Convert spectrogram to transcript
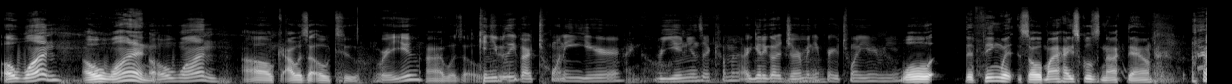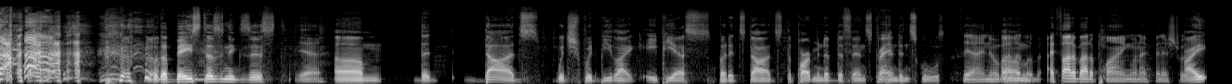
Oh one, Oh, one. oh one. Oh. I was a O two. Were you? I was a. Can you oh believe our 20 year reunions are coming? Are you going to go to Germany for your 20 year reunion? Well, the thing with so my high school's knocked down, but the base doesn't exist. yeah. um, the DoDDS, which would be like APS, but it's DoDDS, Department of Defense Right. Dependent Schools. Yeah, I know about it a Um, little bit. I thought about applying when I finished with I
